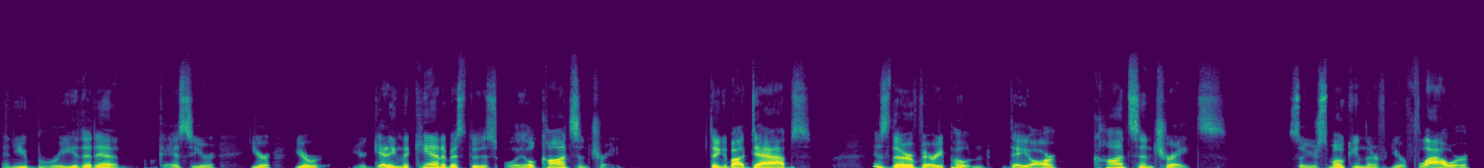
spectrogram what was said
and you breathe it in. Okay, so you're you're you're you're getting the cannabis through this oil concentrate. Thing about dabs is they're very potent. They are concentrates. So you're smoking their, your flower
